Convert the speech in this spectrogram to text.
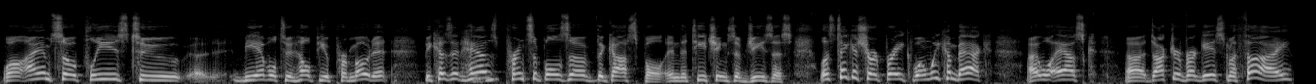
Well, I am so pleased to uh, be able to help you promote it because it has mm-hmm. principles of the gospel and the teachings of Jesus. Let's take a short break. When we come back, I will ask uh, Dr. Varghese Mathai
